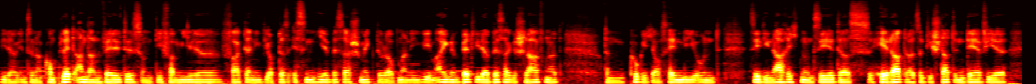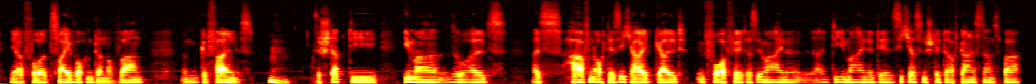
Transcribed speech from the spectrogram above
wieder in so einer komplett anderen Welt ist und die Familie fragt dann irgendwie, ob das Essen hier besser schmeckt oder ob man irgendwie im eigenen Bett wieder besser geschlafen hat. Dann gucke ich aufs Handy und sehe die Nachrichten und sehe, dass Herat, also die Stadt, in der wir ja vor zwei Wochen dann noch waren, ähm, gefallen ist. Mhm. Diese Stadt, die immer so als als Hafen auch der Sicherheit galt im Vorfeld, dass immer eine, die immer eine der sichersten Städte Afghanistans war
